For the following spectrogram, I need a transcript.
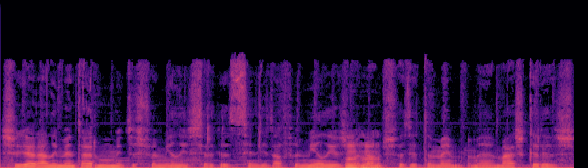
chegar a alimentar muitas famílias, cerca de 100 e tal famílias. Uhum. Mandámos fazer também máscaras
